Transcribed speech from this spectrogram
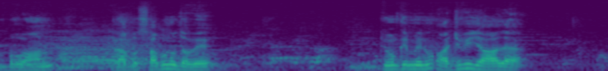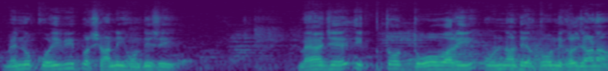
ਭਗਵਾਨ ਰੱਬ ਸਭ ਨੂੰ ਦਵੇ। ਕਿਉਂਕਿ ਮੈਨੂੰ ਅੱਜ ਵੀ ਯਾਦ ਹੈ, ਮੈਨੂੰ ਕੋਈ ਵੀ ਪਰੇਸ਼ਾਨੀ ਹੁੰਦੀ ਸੀ, ਮੈਂ ਜੇ ਇੱਕ ਤੋਂ ਦੋ ਵਾਰੀ ਉਹਨਾਂ ਦੇ ਅੱਗੋਂ ਨਿਕਲ ਜਾਣਾ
